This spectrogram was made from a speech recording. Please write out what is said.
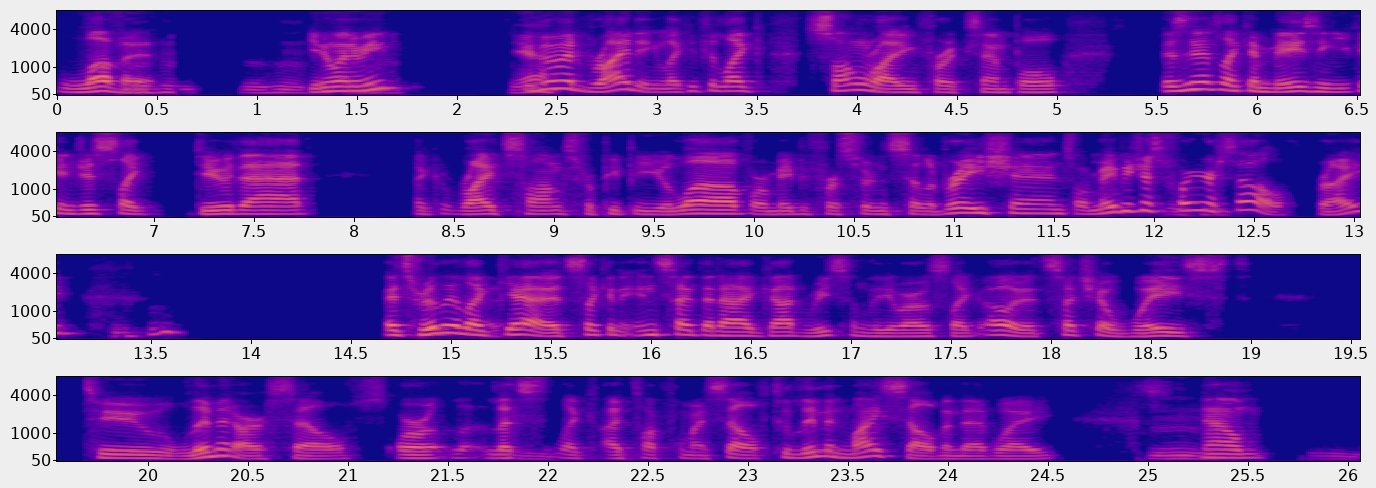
love it? Mm-hmm. Mm-hmm. You know what I mean? Mm-hmm. Yeah. Even with writing, like if you like songwriting, for example, isn't it like amazing? You can just like do that like write songs for people you love or maybe for certain celebrations or maybe just for mm-hmm. yourself right mm-hmm. it's really like yeah it's like an insight that i got recently where i was like oh it's such a waste to limit ourselves or let's mm. like i talk for myself to limit myself in that way mm. now mm.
